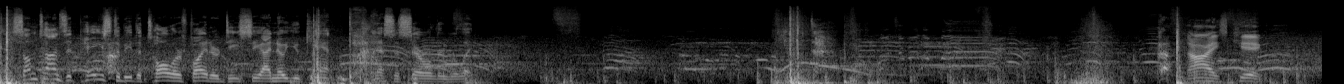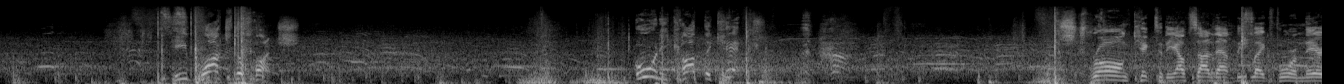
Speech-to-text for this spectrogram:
And sometimes it pays to be the taller fighter, DC. I know you can't necessarily relate. Nice kick. He blocked the punch. Ooh, and he caught the kick. Strong kick to the outside of that lead leg for him there.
